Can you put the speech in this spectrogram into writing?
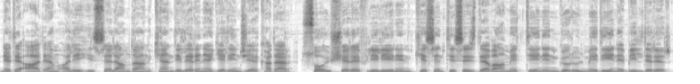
ne de Adem aleyhisselamdan kendilerine gelinceye kadar soy şerefliliğinin kesintisiz devam ettiğinin görülmediğini bildirir.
